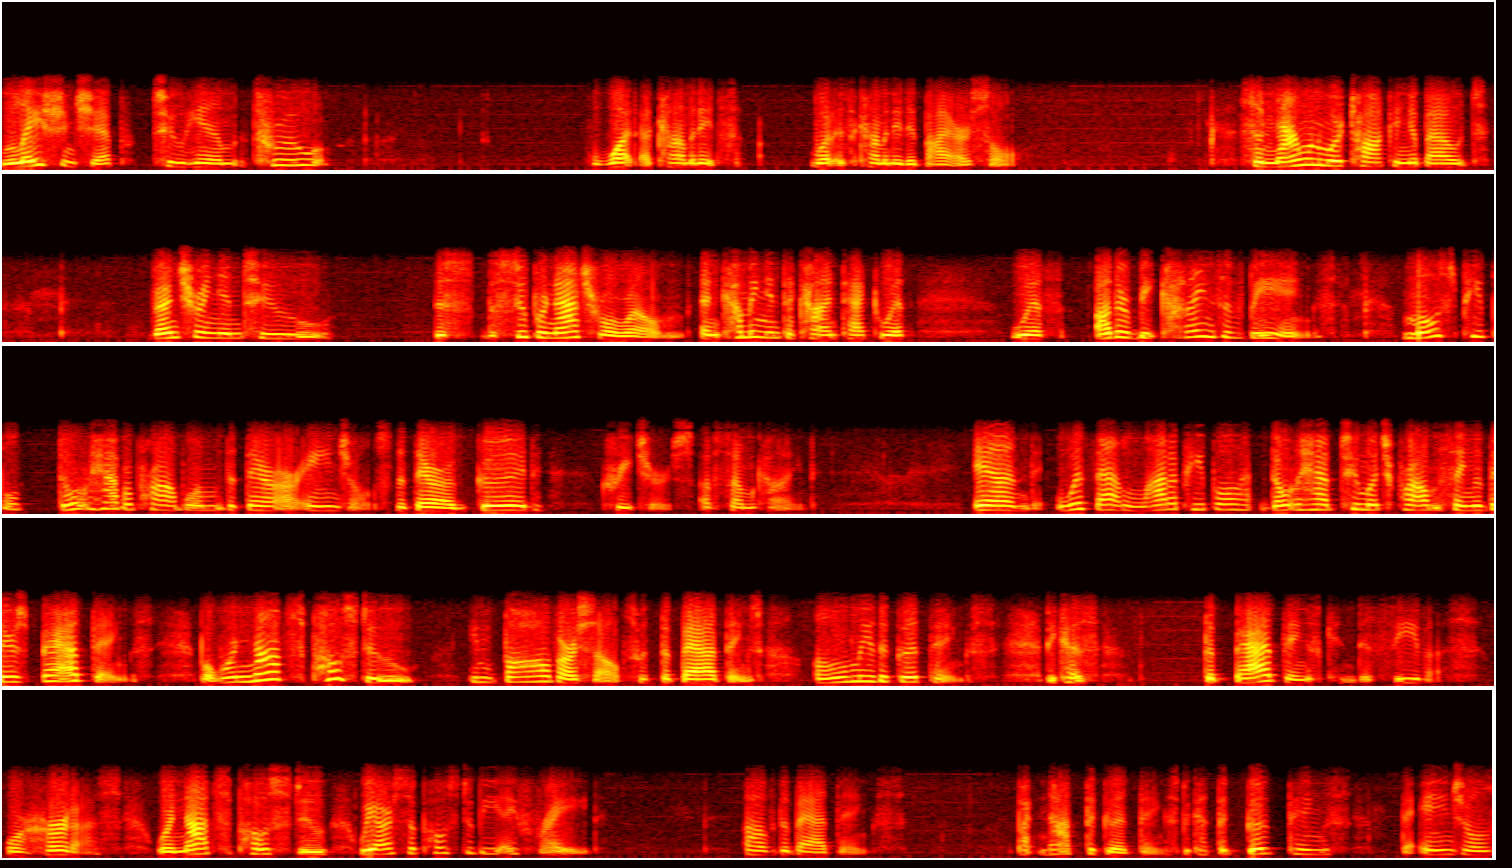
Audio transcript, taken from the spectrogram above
relationship to Him through what accommodates what is accommodated by our soul. So now when we're talking about venturing into this, the supernatural realm and coming into contact with with other be- kinds of beings, most people don't have a problem that there are angels, that there are good creatures of some kind. And with that, a lot of people don't have too much problem saying that there's bad things. But we're not supposed to involve ourselves with the bad things, only the good things. Because the bad things can deceive us or hurt us. We're not supposed to, we are supposed to be afraid of the bad things, but not the good things, because the good things, the angels,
